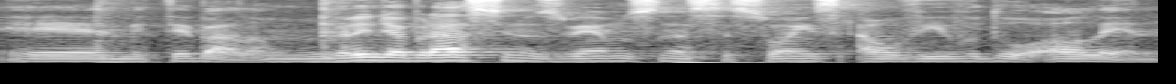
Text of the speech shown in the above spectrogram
é meter bala. Um grande abraço e nos vemos nas sessões ao vivo do All In.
